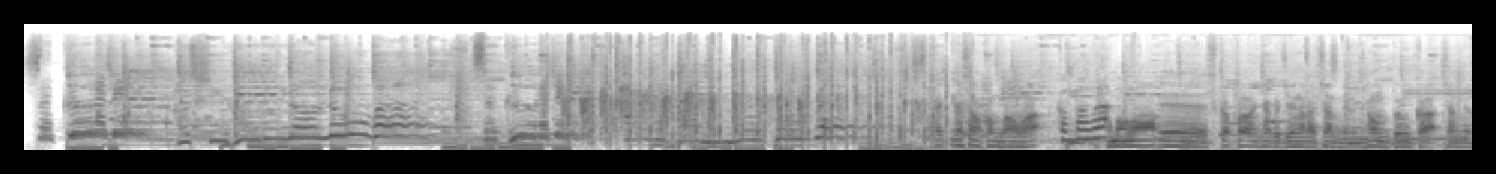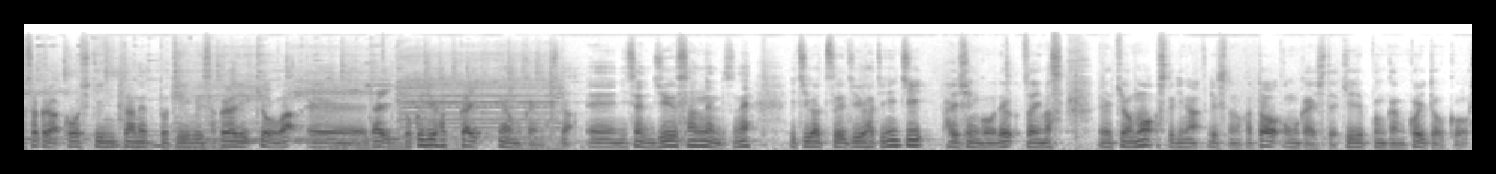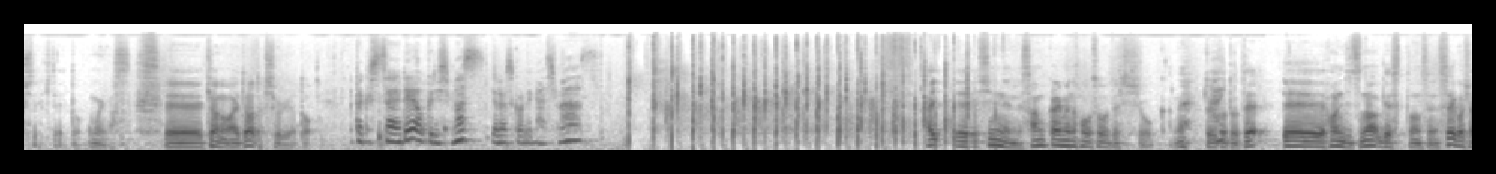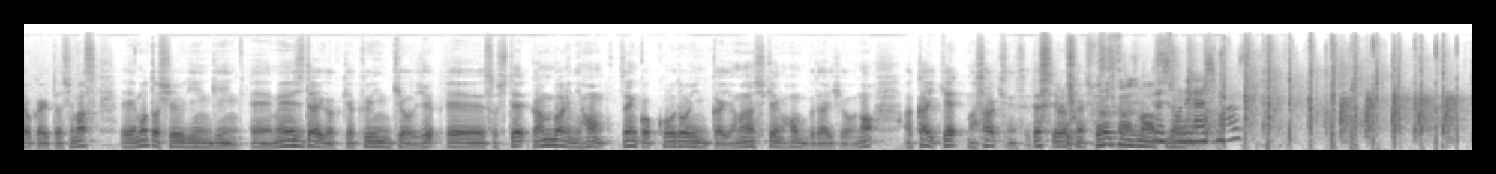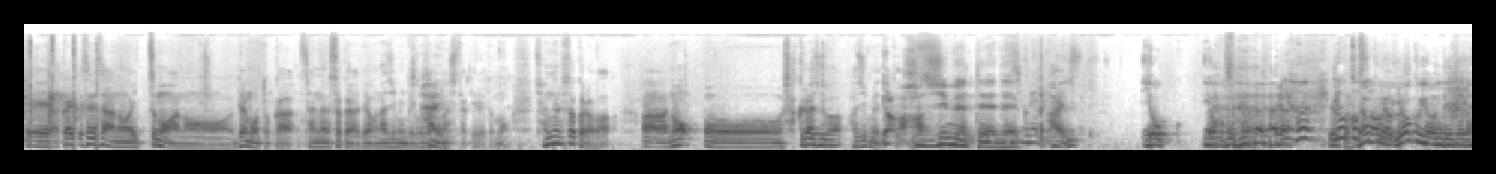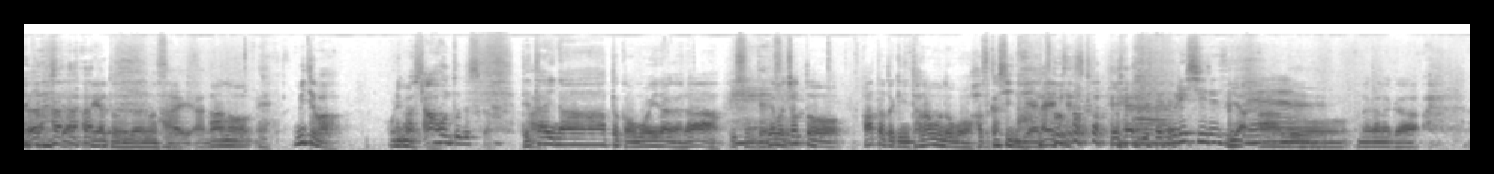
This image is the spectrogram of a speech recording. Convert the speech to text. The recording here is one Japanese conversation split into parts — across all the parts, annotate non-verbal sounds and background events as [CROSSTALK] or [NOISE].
桜地星降る夜は桜地はい、皆様こんばんは。こんばんは。こんばんは。えー、スカパー217チャンネル日本文化チャンネルさくら公式インターネット TV さくらじ今日は、えー、第68回目を迎えました、えー、2013年ですね1月18日配信号でございます、えー、今日も素敵なゲストの方をお迎えして90分間濃いトークをしていきたいと思います、えー、今日のお相手は私オリアと私さえでお送りします。よろしくお願いします。はい、えー、新年で3回目の放送でしょうかね。ということで、えー本日のゲストの先生ご紹介いたします、えー元衆議院議員、えー明治大学客員教授、えーそして頑張り日本全国行動委員会山梨県本部代表の赤池正明先生です。よろしくお願いします。よろしくお願いします。よろしくお願いします。えー赤池先生あのいつもあのデモとかチャンネル桜でおなじみでございましたけれども、チャンネル桜はあのお桜地は初めて初めてで、初めてはいよようこそ [LAUGHS] ようこそ。よくよく呼んでいただきましてありがとうございます。はいああののえ見てはおりました。あ本当ですか出たいなとか思いながら、一心伝心でもちょっと会った時に頼むのも恥ずかしいな。いやないで [LAUGHS] 嬉しいですね。いやあのなかなか。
